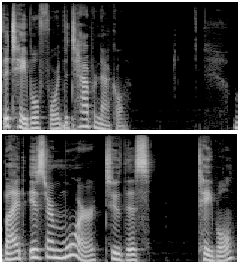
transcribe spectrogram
the table for the tabernacle. But is there more to this table?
